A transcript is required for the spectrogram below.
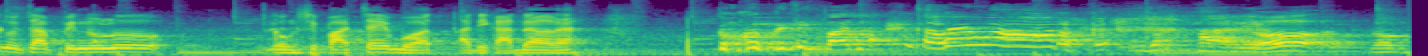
ngucapin dulu gongsi pacai buat adik kadal ya. Kecil banget? Kelewat. Udah hari. Oh. 12,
